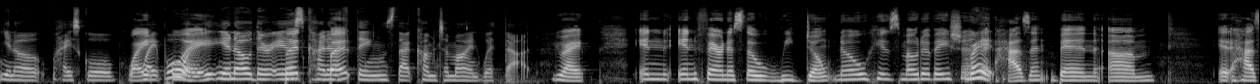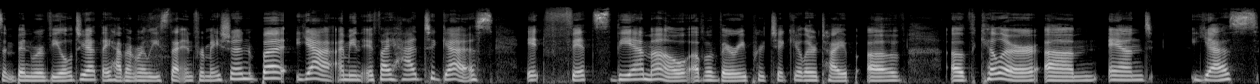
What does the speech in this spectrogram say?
you know, high school White white, boy. boy. You know, there is But- kind but- of things that come to mind with that. Right. In in fairness, though, we don't know his motivation. Right. It hasn't been um, it hasn't been revealed yet. They haven't released that information. But yeah, I mean, if I had to guess, it fits the mo of a very particular type of of killer. Um, and yes,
